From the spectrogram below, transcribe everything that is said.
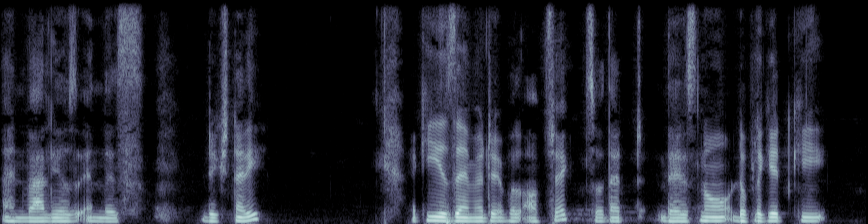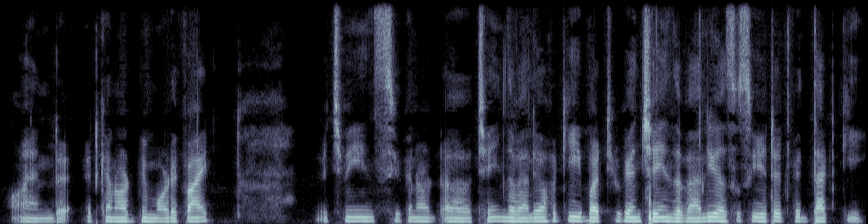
and values in this dictionary. A key is the immutable object so that there is no duplicate key and it cannot be modified which means you cannot uh, change the value of a key but you can change the value associated with that key.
